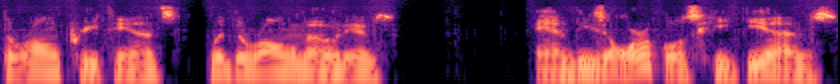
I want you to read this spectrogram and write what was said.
the wrong pretense with the wrong motives. And these oracles he gives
